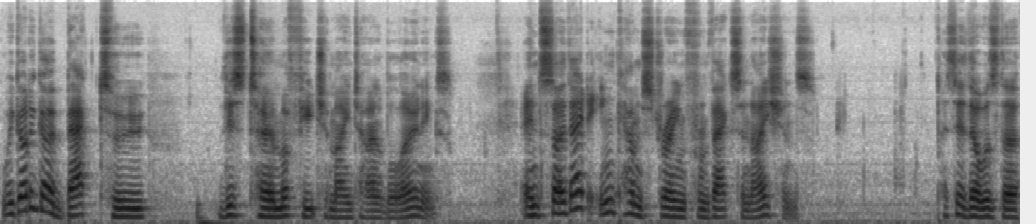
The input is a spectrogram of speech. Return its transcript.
we got to go back to this term of future maintainable earnings. And so that income stream from vaccinations, I said there was the,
